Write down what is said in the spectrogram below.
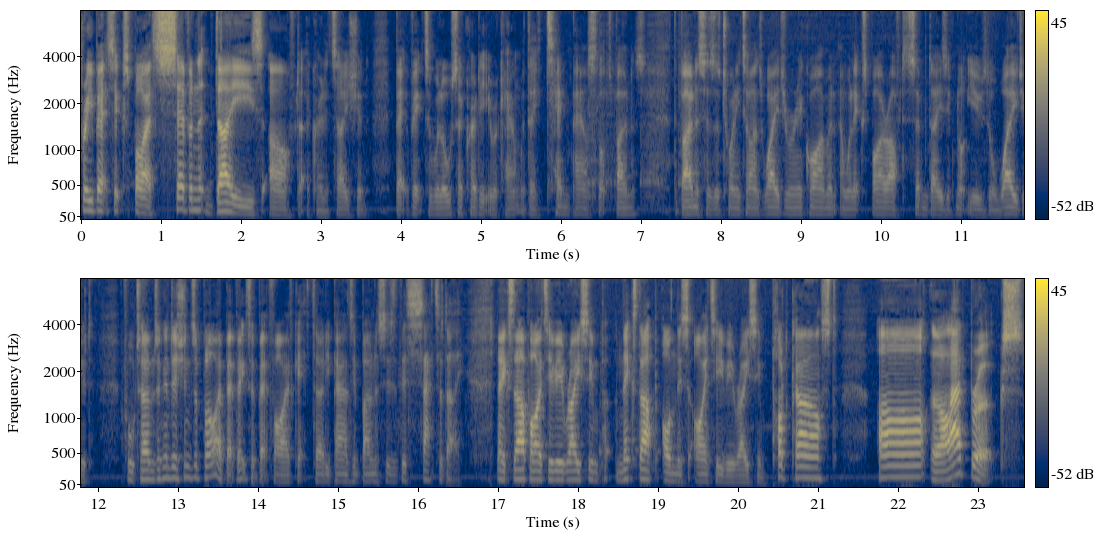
Free bets expire seven days after accreditation. BetVictor will also credit your account with a £10 slots bonus. The bonus has a 20 times wagering requirement and will expire after seven days if not used or wagered. Full terms and conditions apply. Bet Victor, Bet Five, get thirty pounds in bonuses this Saturday. Next up, ITV Racing. Next up on this ITV Racing podcast are Ladbrokes,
